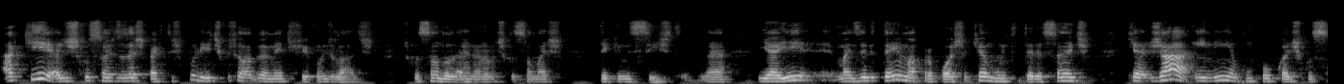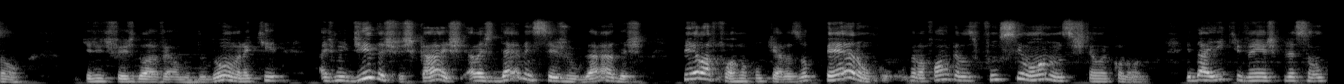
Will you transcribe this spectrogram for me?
Aqui, as discussões dos aspectos políticos, obviamente, ficam de lado. A discussão do Lerner é uma discussão mais tecnicista, né? E aí, mas ele tem uma proposta que é muito interessante, que é já em linha com um pouco a discussão que a gente fez do Avelmo do Dumer, é que as medidas fiscais elas devem ser julgadas pela forma com que elas operam, pela forma que elas funcionam no sistema econômico. E daí que vem a expressão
